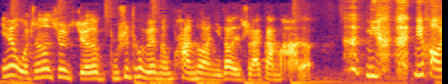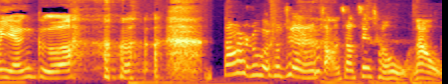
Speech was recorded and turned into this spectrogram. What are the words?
因为我真的就觉得不是特别能判断你到底是来干嘛的，你你好严格。当然，如果说这个人长得像金城武，那我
